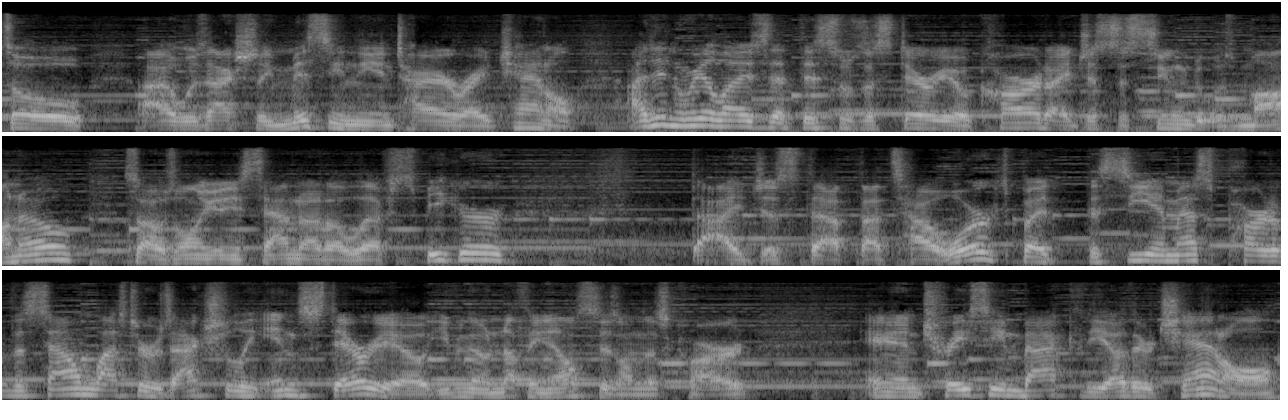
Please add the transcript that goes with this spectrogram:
So I was actually missing the entire right channel. I didn't realize that this was a stereo card. I just assumed it was mono. So I was only getting sound out of the left speaker. I just thought that's how it worked. But the CMS part of the Sound Blaster is actually in stereo, even though nothing else is on this card. And tracing back the other channel,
